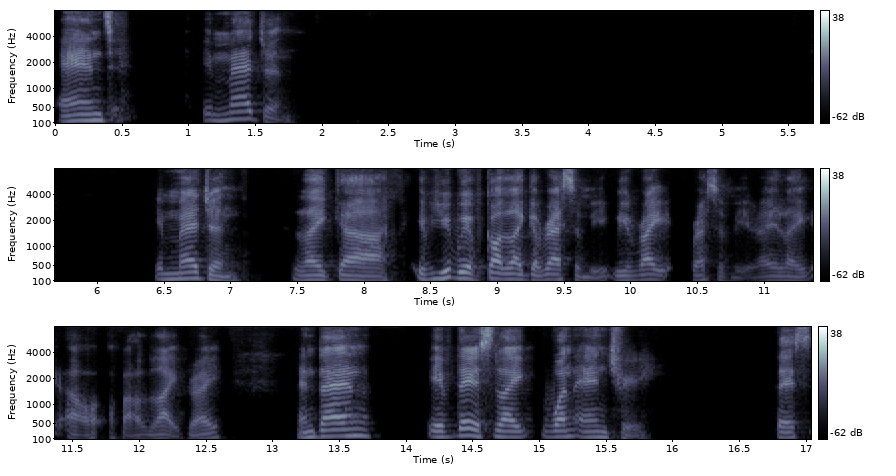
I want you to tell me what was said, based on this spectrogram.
And imagine, imagine like uh, if you we've got like a resume, we write resume, right? Like our, of our life, right? And then if there's like one entry that's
